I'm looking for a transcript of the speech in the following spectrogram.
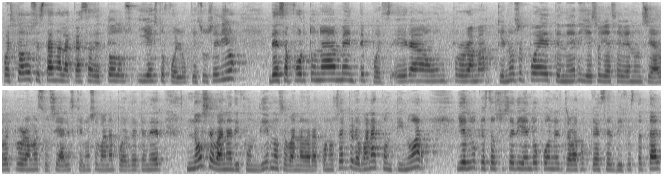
pues todos están a la casa de todos y esto fue lo que sucedió. Desafortunadamente, pues era un programa que no se puede detener y eso ya se había anunciado, hay programas sociales que no se van a poder detener, no se van a difundir, no se van a dar a conocer, pero van a continuar. Y es lo que está sucediendo con el trabajo que hace el DIF estatal.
